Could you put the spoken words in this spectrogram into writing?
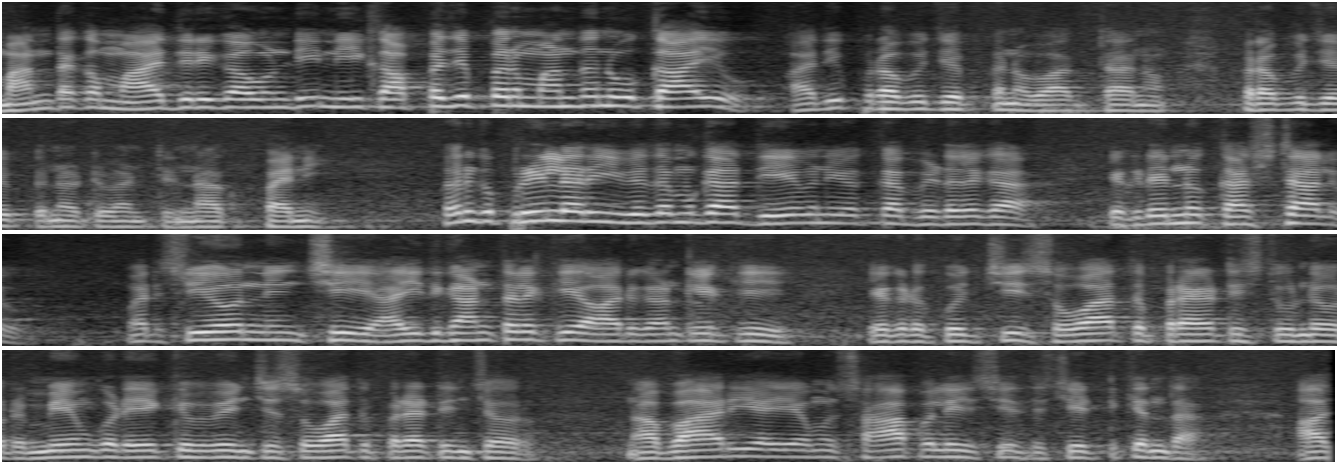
మందక మాదిరిగా ఉండి నీకు అప్పచెప్పిన మంద నువ్వు కాయు. అది ప్రభు చెప్పిన వాగ్దానం ప్రభు చెప్పినటువంటి నాకు పని. కనుక ప్రియులరు ఈ విధముగా దేవుని యొక్క బిడలుగా ఇక్కడ ఎన్నో కష్టాలు మరి సియోన్ నుంచి ఐదు గంటలకి ఆరు గంటలకి ఇక్కడికి వచ్చి సువార్త ప్రకటిస్తుండేవారు మేము కూడా ఏకీభవించి సువార్త ప్రకటించేవారు. నా భార్య ఏమో సాపలేసి చెట్టు కింద ఆ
